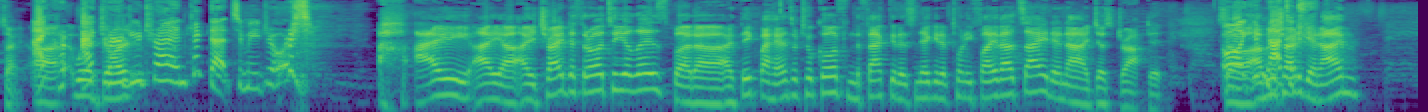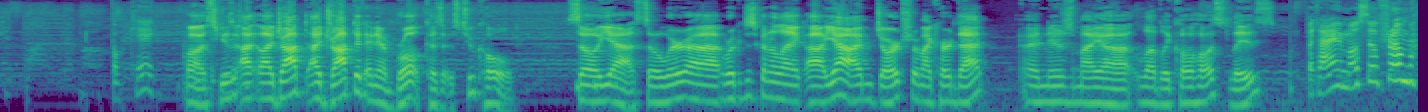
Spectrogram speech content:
sorry. I, Uh, cur- we're I George. heard you try and kick that to me, George. I I uh, I tried to throw it to you, Liz, but uh, I think my hands are too cold from the fact that it's negative twenty five outside, and I just dropped it. So Oh, I'm gonna try it again. I'm Okay. Oh, excuse me. I, I dropped I dropped it and it broke because it was too cold. So yeah, so we're uh, we're just gonna like uh, yeah, I'm George from I heard that, and there's my uh, lovely co-host Liz. But I am also from.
